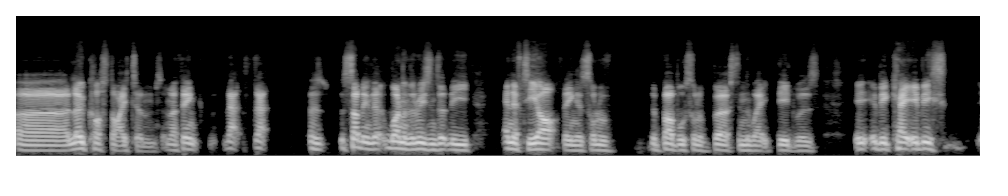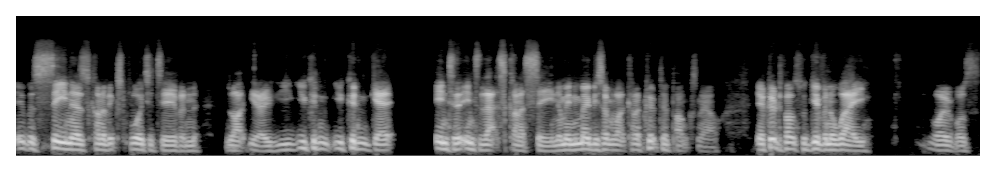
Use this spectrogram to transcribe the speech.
uh, low cost items. And I think that that is something that one of the reasons that the NFT art thing has sort of the bubble sort of burst in the way it did was it, it became it, be, it was seen as kind of exploitative and like you know you, you couldn't you couldn't get into into that kind of scene. I mean, maybe something like kind of CryptoPunks now. You know, CryptoPunks were given away, well, it was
